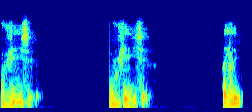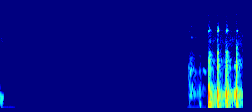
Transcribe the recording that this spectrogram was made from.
Vous vieillissez. Vous vieillissez. Regardez.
